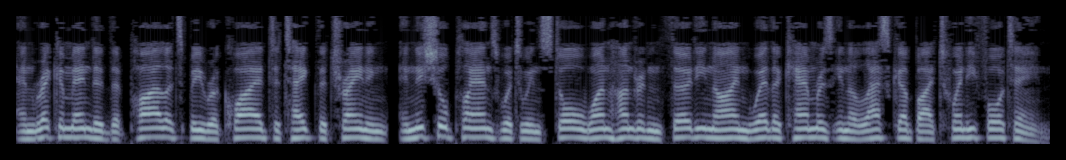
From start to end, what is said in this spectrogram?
and recommended that pilots be required to take the training. Initial plans were to install 139 weather cameras in Alaska by 2014.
